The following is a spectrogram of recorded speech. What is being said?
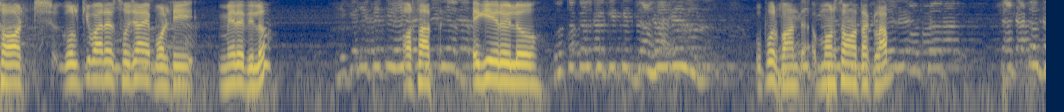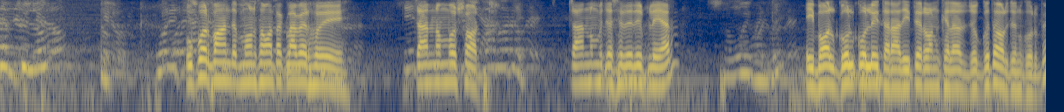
শট গোলকিপারের সোজায় বলটি মেরে দিল। অর্থাৎ এগিয়ে রইল গতকালকে কিন্তু জাহিরুল উপর বাঁধ মনসামাতা ক্লাব। উপর বাঁধ মনসামাতা ক্লাবের হয়ে চার নম্বর শট চার নম্বর জাসেদের প্লেয়ার এই বল গোল করলেই তারা দ্বিতীয় রাউন্ড খেলার যোগ্যতা অর্জন করবে।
